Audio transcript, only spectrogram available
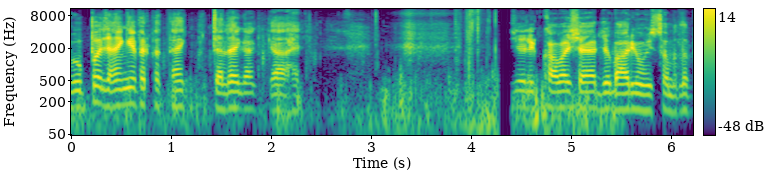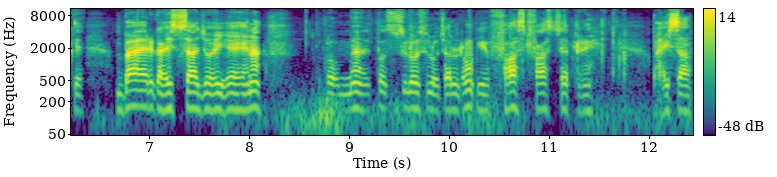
ऊपर जाएँगे, फिर पता है चलेगा क्या है। ये लिखा हुआ शहर, जो बाहरी हिस्सा मतलब कि बाहर का हिस्सा जो ये है ना तो मैं तो स्लो स्लो चल रहा हूँ, ये फास्ट फास्ट चल रहे हैं। भाई साहब,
